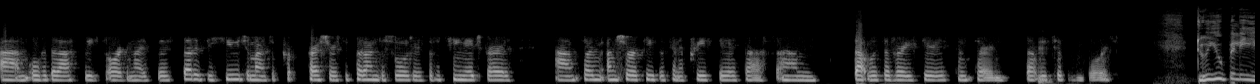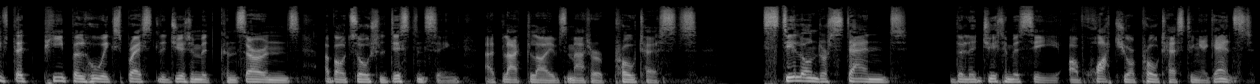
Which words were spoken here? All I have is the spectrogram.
um, over the last week to organise this, that is a huge amount of pr- pressure to put on the shoulders of a teenage girl. Um, so I'm, I'm, sure people can appreciate that. Um, that was a very serious concern that we took on board. Do you believe that people who expressed legitimate concerns about social distancing at Black Lives Matter protests still understand the legitimacy of what you're protesting against?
